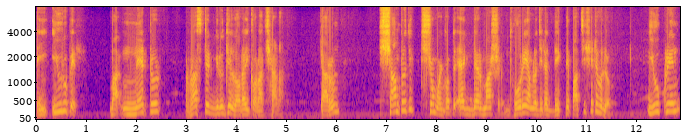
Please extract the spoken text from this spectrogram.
এই ইউরোপের বা নেটোর রাষ্ট্রের বিরুদ্ধে লড়াই করা ছাড়া। কারণ, সাম্প্রতিক সময়, গত এক দেড় মাস ধরে আমরা যেটা দেখতে পাচ্ছি, সেটা হলো, ইউক্রেন,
